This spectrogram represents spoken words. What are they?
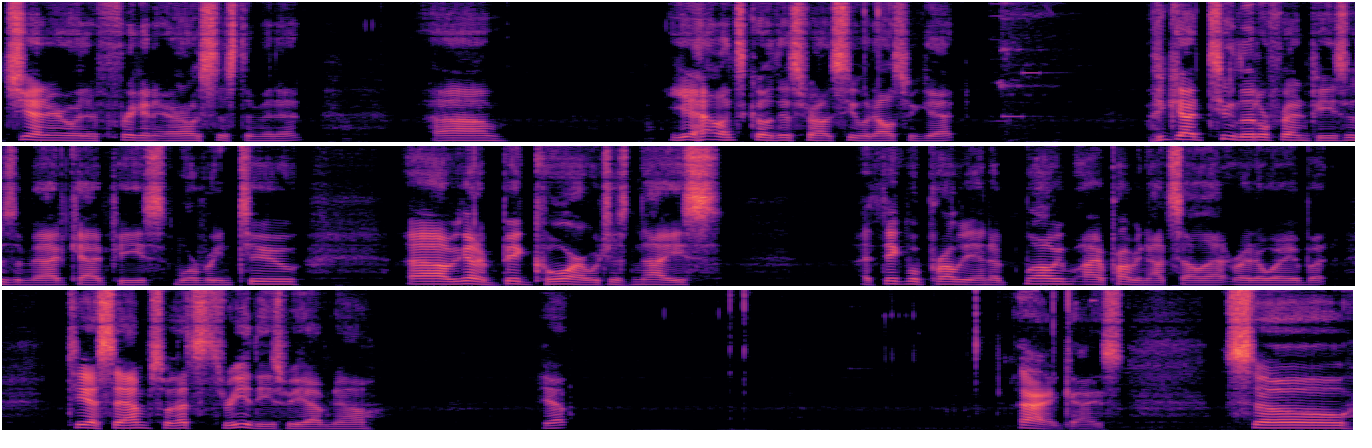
Jenner with a friggin' arrow system in it. Um, yeah, let's go this route, see what else we get. We got two Little Friend pieces, a Mad Cat piece, Wolverine 2. Uh, we got a big core, which is nice. I think we'll probably end up, well, we, I'll probably not sell that right away, but TSM, so that's three of these we have now. Yep. All right, guys. So,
